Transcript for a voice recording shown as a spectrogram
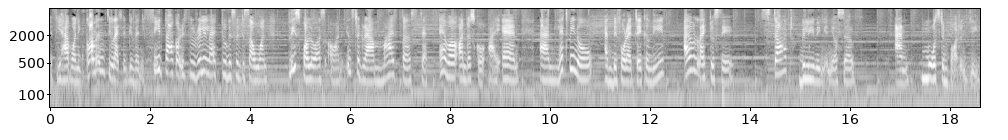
if you have any comments, you like to give any feedback, or if you really like to listen to someone, please follow us on Instagram, my first step ever underscore in, and let me know. And before I take a leave, I would like to say start believing in yourself, and most importantly,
